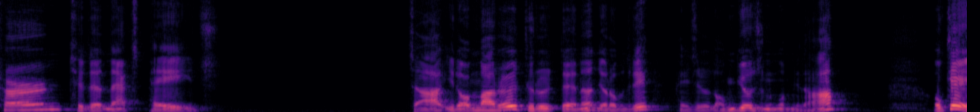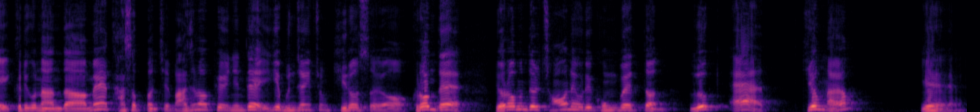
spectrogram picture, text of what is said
Turn to the next page. 자, 이런 말을 들을 때는 여러분들이 페이지를 넘겨주는 겁니다. 오케이. 그리고 난 다음에 다섯 번째, 마지막 표현인데 이게 문장이 좀 길었어요. 그런데 여러분들 전에 우리 공부했던 look at, 기억나요? 예.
